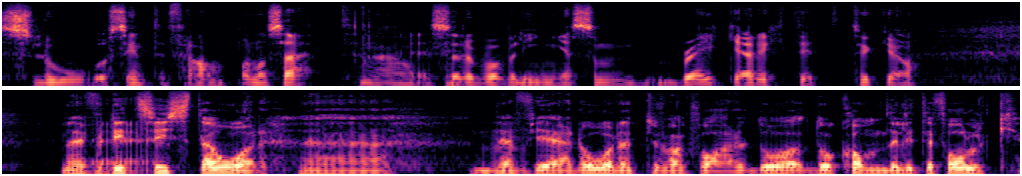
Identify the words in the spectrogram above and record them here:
slog oss inte fram på något sätt. Ja, okay. Så det var väl ingen som breakade riktigt tycker jag. Nej, för ditt eh. sista år, eh, det mm. fjärde året du var kvar, då, då kom det lite folk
